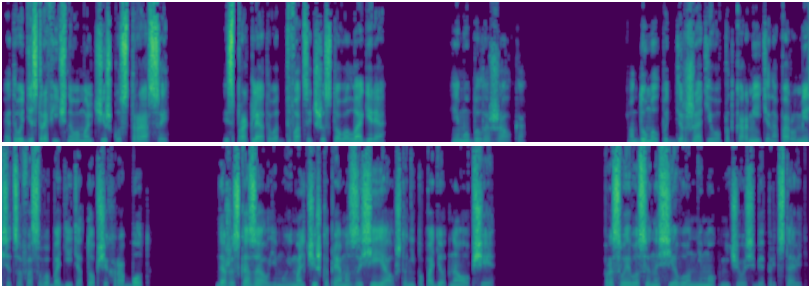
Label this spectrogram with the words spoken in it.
Этого дистрофичного мальчишку с трассы, из проклятого двадцать шестого лагеря, ему было жалко. Он думал поддержать его, подкормить и на пару месяцев освободить от общих работ. Даже сказал ему, и мальчишка прямо засиял, что не попадет на общие. Про своего сына Севу он не мог ничего себе представить.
